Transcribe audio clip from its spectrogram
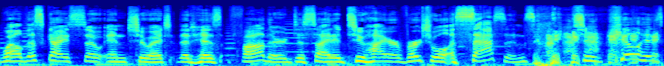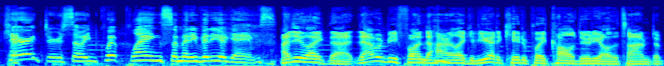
Well, this guy's so into it that his father decided to hire virtual assassins to kill his character so he'd quit playing so many video games. I do like that. That would be fun to hire. Like if you had a kid who played Call of Duty all the time, to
